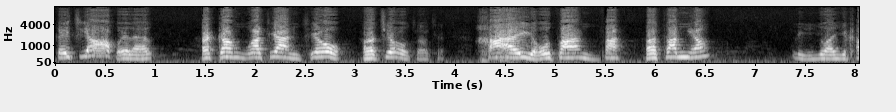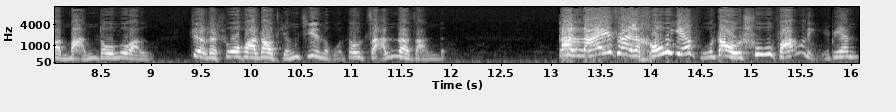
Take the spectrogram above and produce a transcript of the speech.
给夹回来了。还跟我见酒，啊，舅舅去，还有咱咱啊咱娘。李渊一看，满都乱了。这个说话倒挺近乎，都咱的咱的。赶来在侯爷府，到了书房里边，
